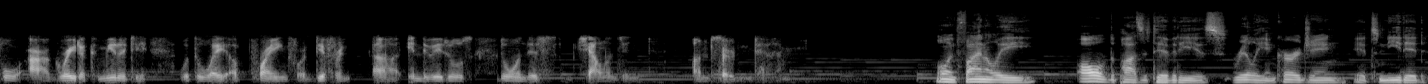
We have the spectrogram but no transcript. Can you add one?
for our greater community with the way of praying for different uh, individuals during this challenging, uncertain time. Well, and finally, all of the positivity is really encouraging. It's needed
